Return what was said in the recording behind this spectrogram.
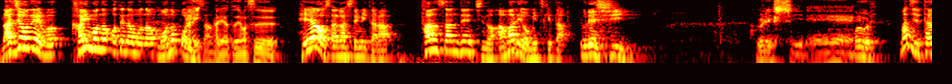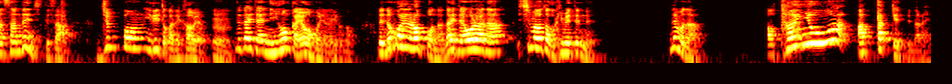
ラジオネーム買い物お手の物モノポはいリーさん、ありがとうございます。部屋を探してみたら炭酸電池の余りを見つけた。嬉しい。嬉しいね。これ俺マジで炭酸電池ってさ10本入りとかで買うやん。うん。で大体2本か4本やんいるの。で残りの6本な大体俺はなしまうとこ決めてんねん。でもなあ単4はあったっけってならへん。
